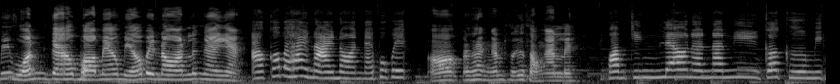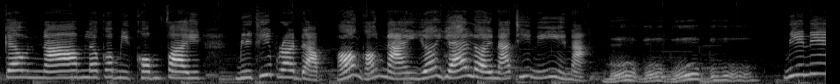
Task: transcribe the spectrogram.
พี่ฝนจะเอาบอแมวเหมียวไปนอนหรือไงอะเอาก็ไปให้นายนอนไงพวกปิ๊กอ๋อถ้างั้นซื้อสองอันเลย ความจริงแล้วนะนั่นนี่ก็คือมีแก้วน้ำแล้วก็มีโคมไฟ มีที่ประดับห้องของนายเยอะแยะเลยนะที่นี่นะบูบูบูบูมีนี่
